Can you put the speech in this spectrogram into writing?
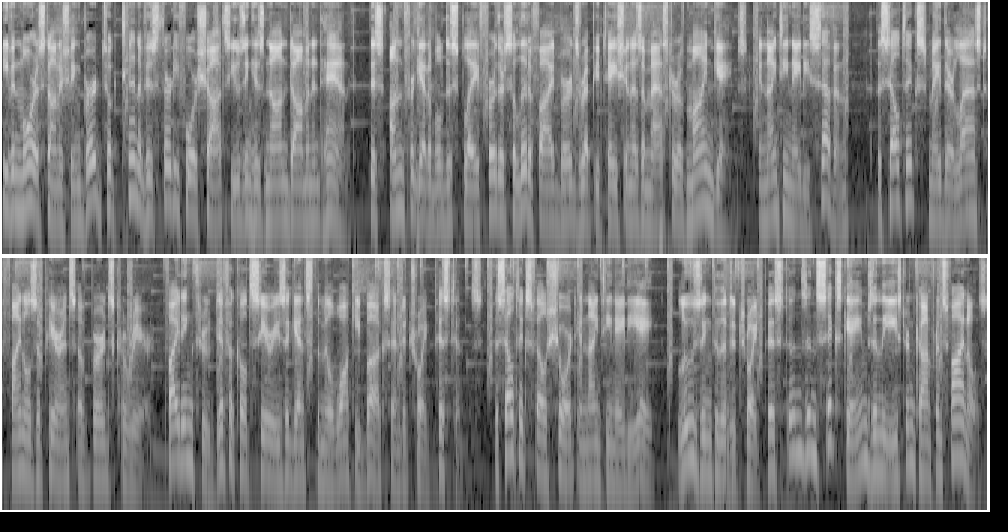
Even more astonishing, Bird took 10 of his 34 shots using his non-dominant hand. This unforgettable display further solidified Bird's reputation as a master of mind games. In 1987, the Celtics made their last finals appearance of Bird's career, fighting through difficult series against the Milwaukee Bucks and Detroit Pistons. The Celtics fell short in 1988, losing to the Detroit Pistons in six games in the Eastern Conference Finals,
